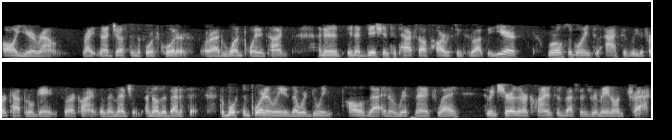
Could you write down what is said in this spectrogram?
all year round, right? Not just in the fourth quarter or at one point in time. And then in addition to tax loss harvesting throughout the year, we're also going to actively defer capital gains for our clients, as I mentioned, another benefit. But most importantly is that we're doing all of that in a risk managed way to ensure that our clients' investments remain on track,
